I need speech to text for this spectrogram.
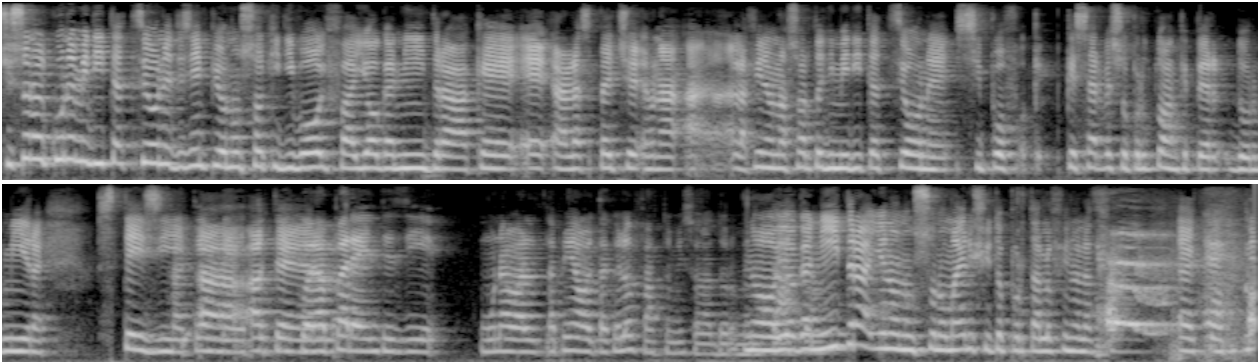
Ci sono alcune meditazioni, ad esempio, non so chi di voi fa yoga nidra, che è alla, specie, una- alla fine una sorta di meditazione si può che serve soprattutto anche per dormire stesi Infatti, a, a piccola terra. parentesi, una la prima volta che l'ho fatto mi sono addormentata. No, yoga nidra io non sono mai riuscito a portarlo fino alla fine. Ecco, Ecco.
